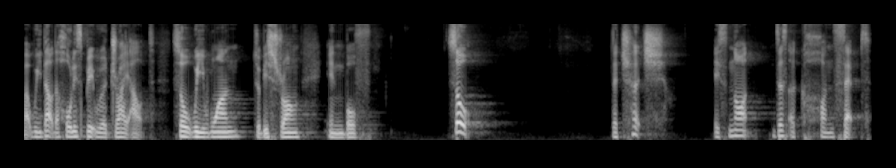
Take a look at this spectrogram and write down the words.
But without the Holy Spirit, we will dry out. So we want to be strong in both. So, the church is not just a concept,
